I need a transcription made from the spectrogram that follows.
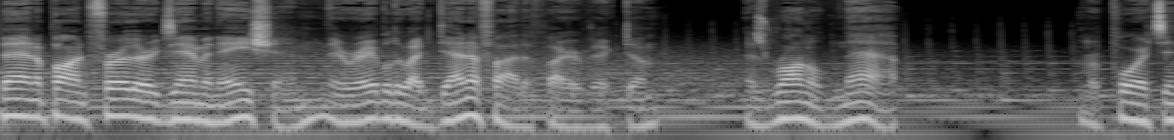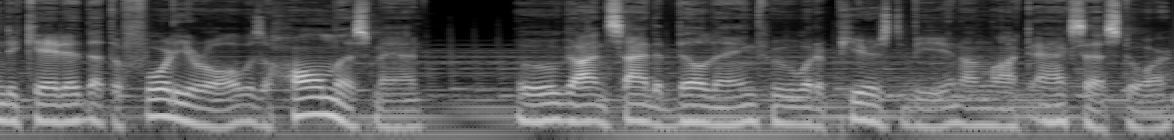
Then, upon further examination, they were able to identify the fire victim as Ronald Knapp. Reports indicated that the 40 year old was a homeless man who got inside the building through what appears to be an unlocked access door.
